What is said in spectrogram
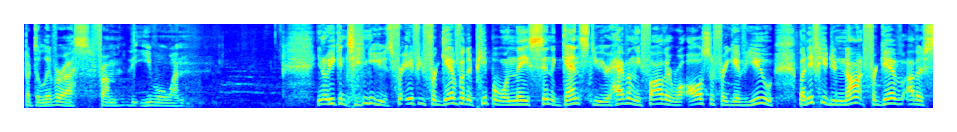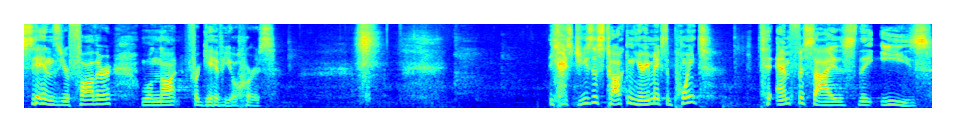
but deliver us from the evil one. You know, he continues, for if you forgive other people when they sin against you, your heavenly Father will also forgive you. But if you do not forgive other sins, your Father will not forgive yours. You guys, Jesus talking here, he makes a point to emphasize the ease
